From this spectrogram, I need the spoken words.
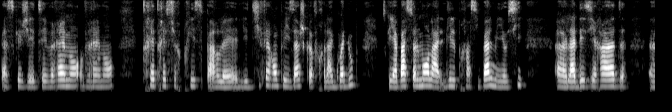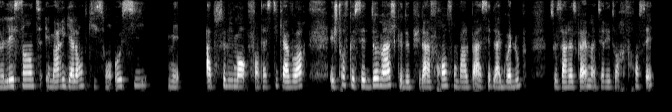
parce que j'ai été vraiment, vraiment très, très surprise par les, différents paysages qu'offre la Guadeloupe. Parce qu'il n'y a pas seulement l'île principale, mais il y a aussi la Désirade, les Saintes et Marie-Galante qui sont aussi mais absolument fantastique à voir. Et je trouve que c'est dommage que depuis la France, on ne parle pas assez de la Guadeloupe, parce que ça reste quand même un territoire français.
